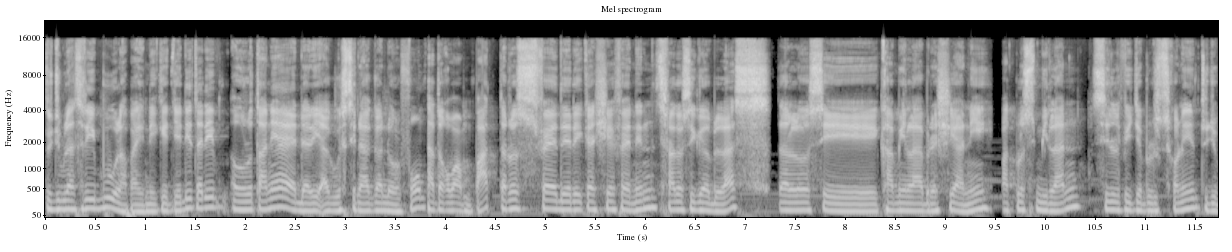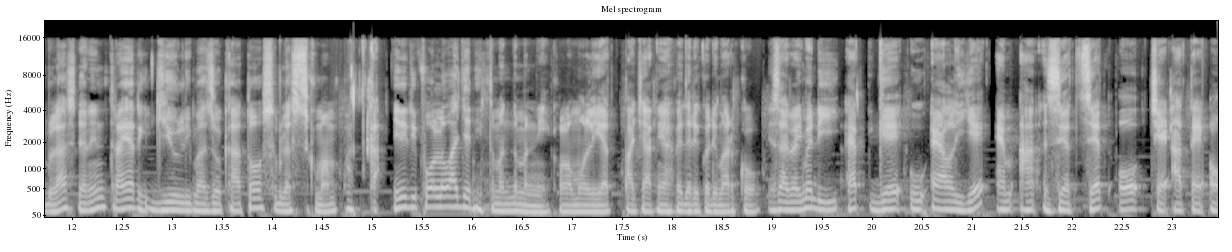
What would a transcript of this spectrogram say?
17 ribu lah paling dikit. Jadi tadi urutannya dari Agustina Gandolfo 1,4. Terus Federica Chevenin 113. Terus si Camilla Bresciani 49. Silvija Berlusconi 17. Dan ini terakhir Giulia Mazzucato 11,4 kak. Jadi di follow aja nih teman-teman nih kalau mau lihat pacarnya Federico Di Marco. Instagramnya di @gulymazzo.co.cato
